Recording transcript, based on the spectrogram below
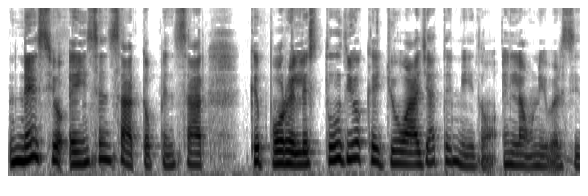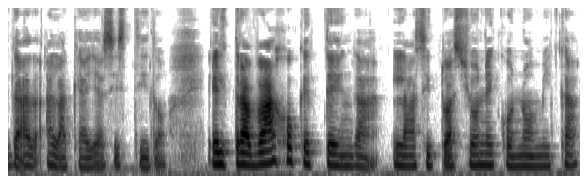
necio e insensato pensar que por el estudio que yo haya tenido en la universidad a la que haya asistido, el trabajo que tenga, la situación económica,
